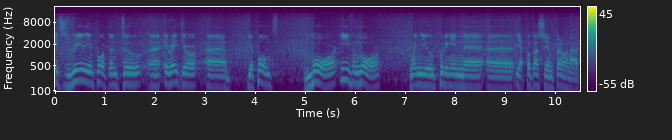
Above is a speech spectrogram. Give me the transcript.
it's really important to aerate your, your pond more, even more, when you're putting in uh, uh, yeah, potassium permanganate.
